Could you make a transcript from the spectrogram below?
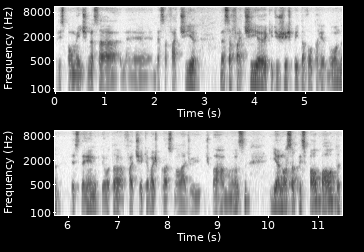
Principalmente nessa, né, nessa fatia nessa fatia que diz respeito à volta redonda desse terreno, que tem outra fatia que é mais próxima lá de, de Barra Mansa, e a nossa principal pauta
